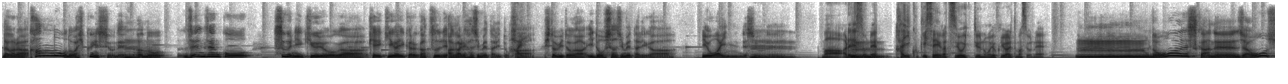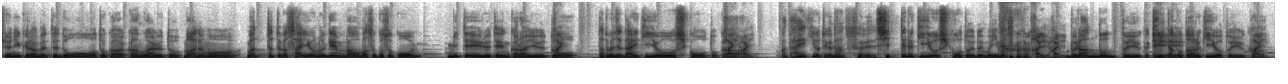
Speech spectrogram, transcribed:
だから感濃度が低いんですよね。うんあの、全然こう、すぐに給料が景気がいいからがっつり上がり始めたりとか、はい人々が移動し始めたりが弱いんですよね。うんまあ、あれですよね、うん解雇規制が強いっていうのもよく言われてますよね。うーん、どうですかね。じゃあ、欧州に比べてどうとか考えると、まあでも、まあ、例えば採用の現場をまあそこそこ見ている点から言うと、はい例えばじゃあ大企業志向とか、はいはい。まあ、大企業というか、なんですかね、知ってる企業志向とでも言いますか？はいはい。ブランドというか、聞いたことある企業というか、はい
